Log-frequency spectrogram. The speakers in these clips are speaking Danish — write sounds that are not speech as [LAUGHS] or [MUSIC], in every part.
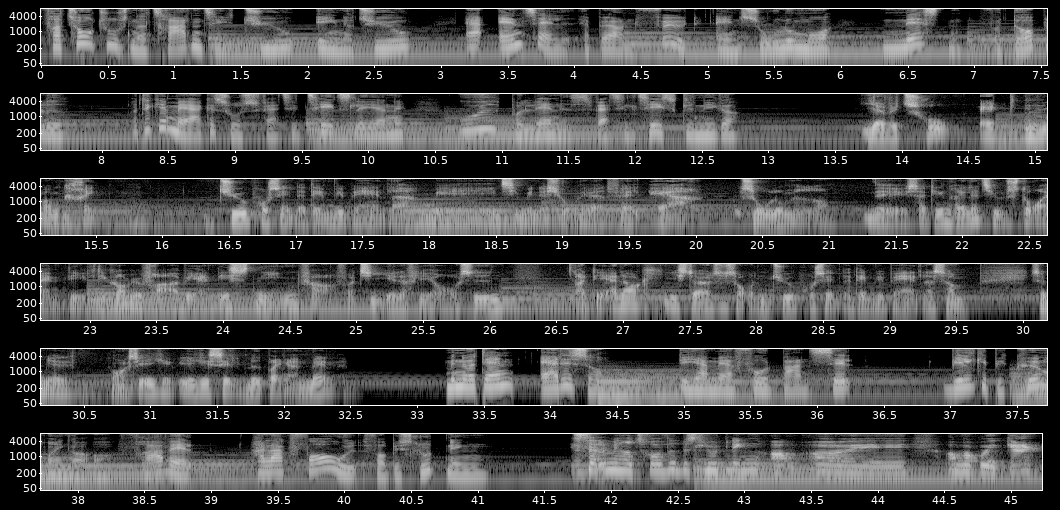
Fra 2013 til 2021 er antallet af børn født af en solomor næsten fordoblet, og det kan mærkes hos fertilitetslægerne ude på landets fertilitetsklinikker. Jeg vil tro, at omkring 20 procent af dem, vi behandler med insemination i hvert fald, er solomødre. Øh, så det er en relativt stor andel. Det kom jo fra at være næsten ingen for, for 10 eller flere år siden. Og det er nok i størrelsesorden 20 procent af dem, vi behandler, som, som jeg også ikke, ikke selv medbringer en mand. Men hvordan er det så, det her med at få et barn selv? Hvilke bekymringer og fravalg har lagt forud for beslutningen? Selvom jeg havde truffet beslutningen om at, øh, om at gå i gang,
